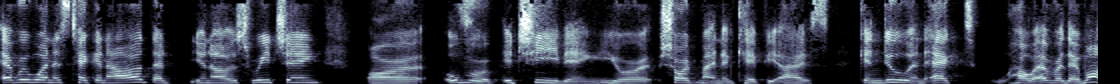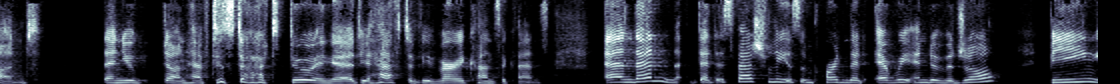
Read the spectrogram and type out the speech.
everyone is taken out that, you know, is reaching or overachieving your short-minded KPIs can do and act however they want, then you don't have to start doing it. You have to be very consequent. And then that especially is important that every individual being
